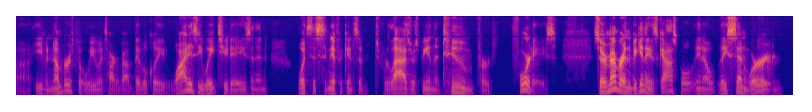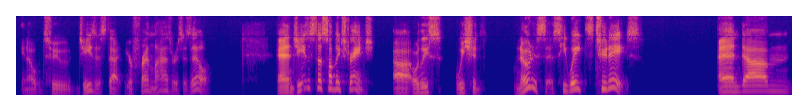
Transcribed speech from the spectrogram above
uh, even numbers, but we want to talk about biblically. Why does he wait two days, and then what's the significance of Lazarus being in the tomb for four days? So remember, in the beginning of his gospel, you know, they send word, you know, to Jesus that your friend Lazarus is ill and Jesus does something strange, uh, or at least we should notice this. He waits two days. And, um,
